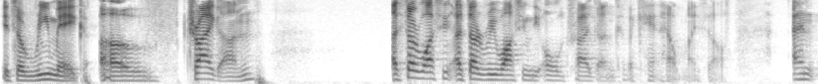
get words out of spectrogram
It's a remake of Trigun. I started watching. I started rewatching the old Trigun because I can't help myself, and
